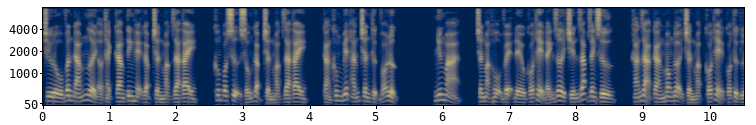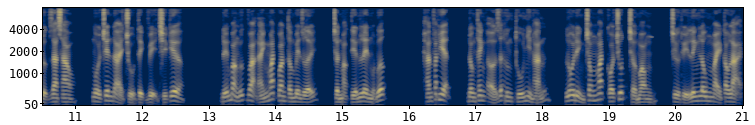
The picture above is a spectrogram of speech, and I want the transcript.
Trừ đồ vân đám người ở Thạch Cam tinh hệ gặp Trần Mặc ra tay, không có sự sống gặp Trần Mặc ra tay, càng không biết hắn chân thực võ lực. Nhưng mà, Trần Mặc hộ vệ đều có thể đánh rơi chiến giáp danh sư, khán giả càng mong đợi Trần Mặc có thể có thực lực ra sao, ngồi trên đài chủ tịch vị trí kia. Đến bằng ước vạn ánh mắt quan tâm bên dưới, Trần Mặc tiến lên một bước. Hắn phát hiện, Đồng Thanh ở rất hứng thú nhìn hắn, Lôi đỉnh trong mắt có chút chờ mong, trừ Thủy Linh lông mày cau lại,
